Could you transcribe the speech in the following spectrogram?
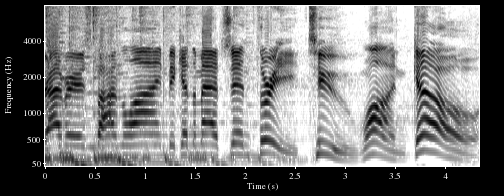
Drivers behind the line begin the match in three, two, one, go!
